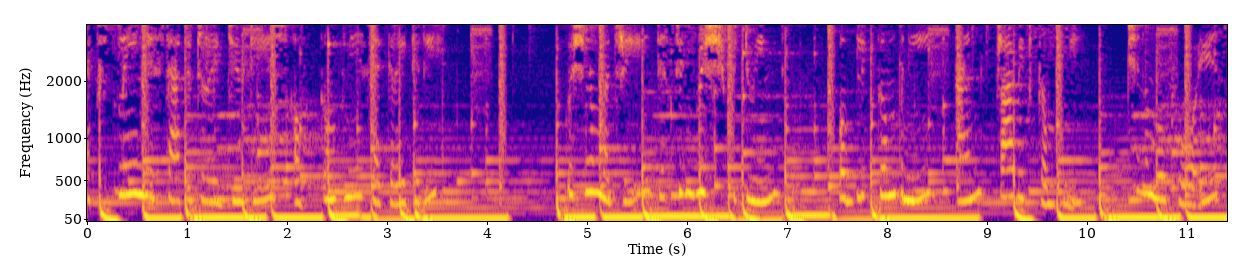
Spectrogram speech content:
Explain the statutory of secretary. Question number three. Distinguish between public company and private company. Question number four is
